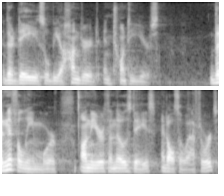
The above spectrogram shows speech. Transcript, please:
their days will be a 120 years. The Nephilim were on the earth in those days, and also afterwards.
